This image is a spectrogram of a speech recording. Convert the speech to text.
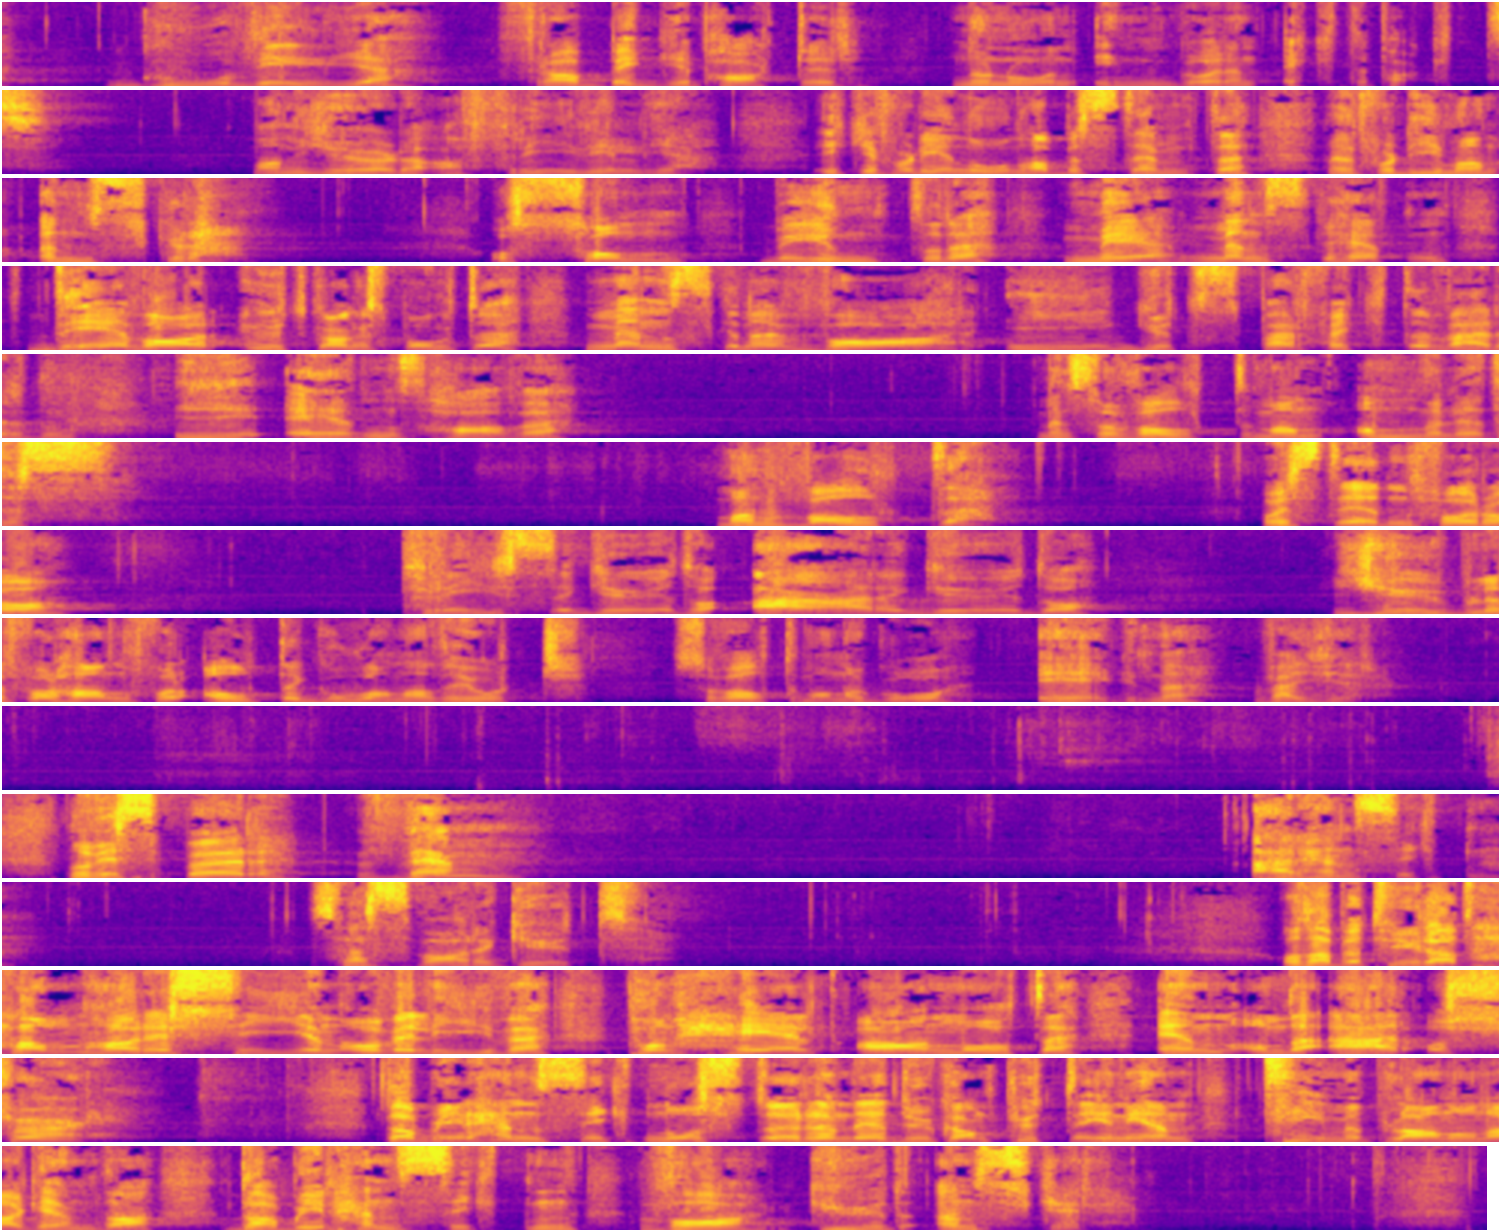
god vilje fra begge parter når noen inngår en ektepakt. Man gjør det av fri vilje. Ikke fordi noen har bestemt det, men fordi man ønsker det. Og sånn begynte det med menneskeheten. Det var utgangspunktet. Menneskene var i Guds perfekte verden, i Edens hage. Men så valgte man annerledes. Man valgte, og istedenfor å prise Gud og ære Gud og juble for han for alt det gode han hadde gjort, så valgte man å gå egne veier. Når vi spør hvem er hensikten, så er svaret Gud. Og Da betyr det at han har regien over livet på en helt annen måte enn om det er oss sjøl. Da blir hensikten noe større enn det du kan putte inn i en timeplan og en agenda. Da blir hensikten hva Gud ønsker.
